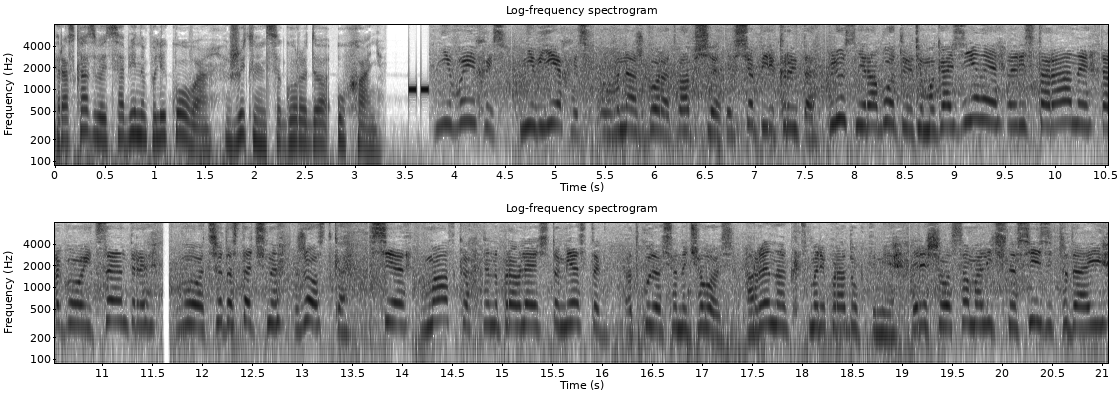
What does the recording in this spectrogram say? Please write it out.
Рассказывает Сабина Полякова, жительница города Ухань. Не выехать, не въехать в наш город вообще. Все перекрыто. Плюс не работают и магазины, рестораны, торговые центры. Вот, все достаточно жестко. Все в масках. Я направляюсь в то место, откуда все началось. Рынок с морепродуктами. Я решила сама лично съездить туда и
